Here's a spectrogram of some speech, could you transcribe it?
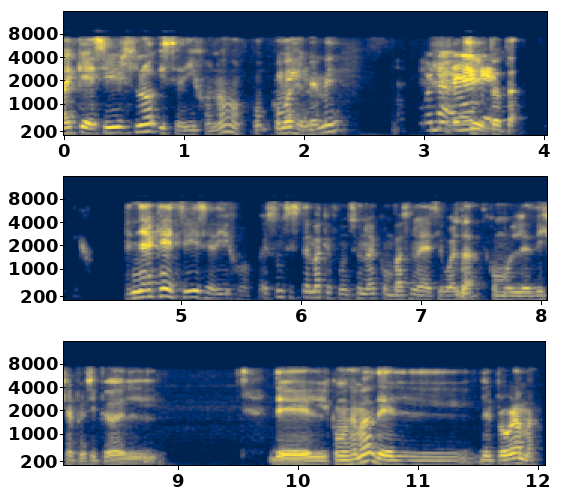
hay que decirlo y se dijo, ¿no? ¿Cómo es el meme? Bueno, Tenía Sí, que- total. Tenía que decir y se dijo, es un sistema que funciona con base en la desigualdad, como les dije al principio del, del ¿cómo se llama? Del, del programa.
